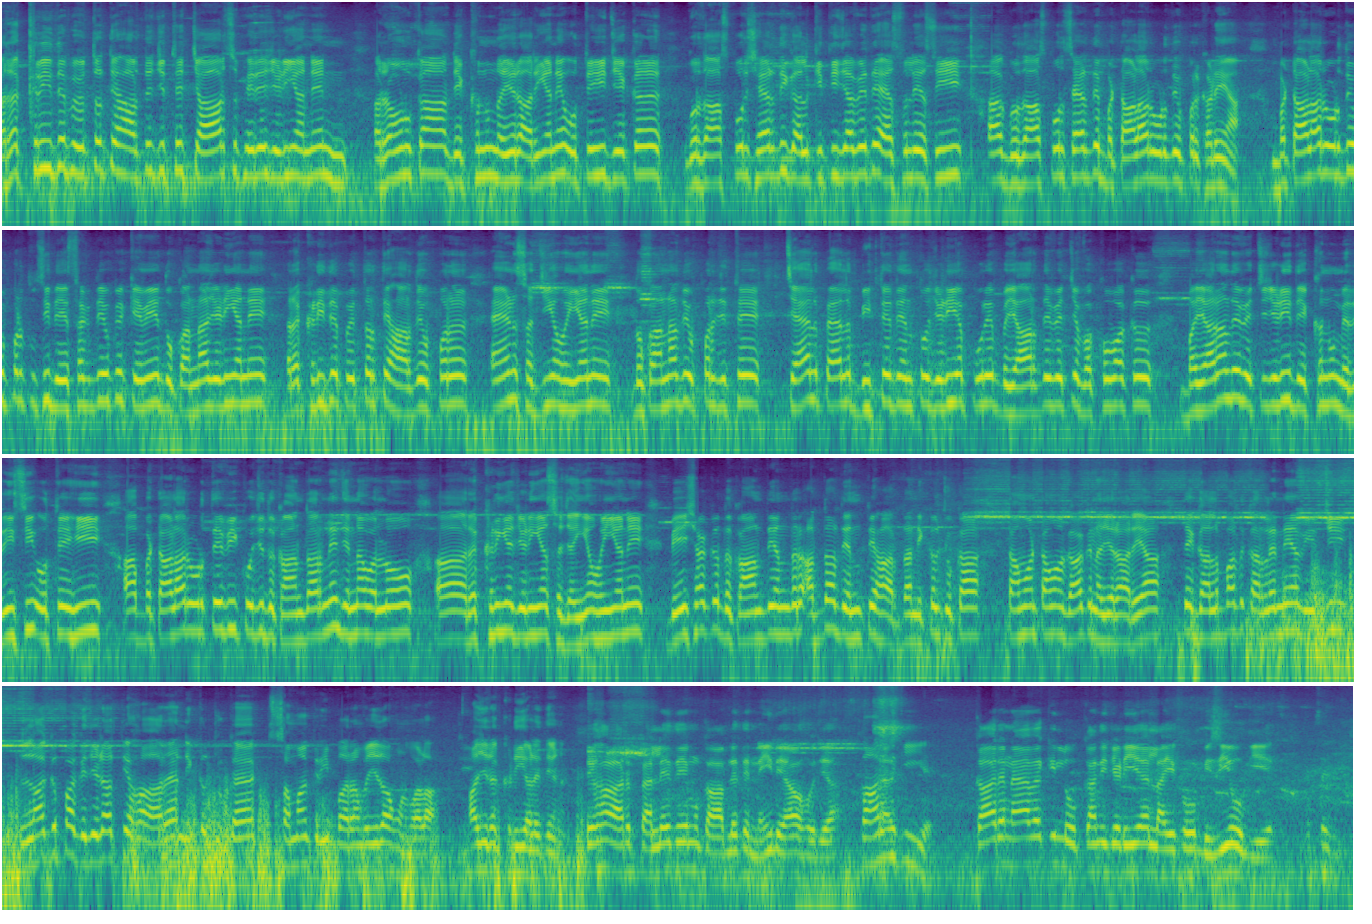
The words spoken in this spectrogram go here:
ਰੱਖੜੀ ਦੇ ਪਵਿੱਤਰ ਤਿਉਹਾਰ ਤੇ ਜਿੱਥੇ ਚਾਰ ਸਫੇਰੇ ਜਿਹੜੀਆਂ ਨੇ ਰੌਣਕਾਂ ਦੇਖਣ ਨੂੰ ਨਜ਼ਰ ਆ ਰਹੀਆਂ ਨੇ, ਉੱਥੇ ਹੀ ਜੇਕਰ ਗੁਰਦਾਸਪੁਰ ਸ਼ਹਿਰ ਦੀ ਗੱਲ ਕੀਤੀ ਜਾਵੇ ਤੇ ਇਸ ਵੇਲੇ ਅਸੀਂ ਗੁਰਦਾਸਪੁਰ ਸ਼ਹਿਰ ਦੇ ਬਟਾਲਾ ਰੋਡ ਦੇ ਉੱਪਰ ਖੜੇ ਹਾਂ। ਬਟਾਲਾ ਰੋਡ ਦੇ ਉੱਪਰ ਤੁਸੀਂ ਦੇਖ ਸਕਦੇ ਹੋ ਕਿ ਕਿਵੇਂ ਦੁਕਾਨਾਂ ਜਿਹੜੀਆਂ ਨੇ ਰੱਖੜੀ ਦੇ ਪਵਿੱਤਰ ਤਿਉਹਾਰ ਦੇ ਉੱਪਰ ਐਨ ਸੱਜੀਆਂ ਹੋਈਆਂ ਨੇ। ਦੁਕਾਨਾਂ ਦੇ ਉੱਪਰ ਜਿੱਥੇ ਚਹਿਲ ਪਹਿਲ ਬੀਤੇ ਦਿਨ ਤੋਂ ਜਿਹੜੀ ਆ ਪੂਰੇ ਬਾਜ਼ਾਰ ਦੇ ਵਿੱਚ ਵੱਖੋ-ਵੱਖ ਬਾਜ਼ਾਰਾਂ ਦੇ ਵਿੱਚ ਜਿਹੜੀ ਦੇਖਣ ਨੂੰ ਮਿਲ ਰਹੀ ਸੀ ਉੱਥੇ ਹੀ ਆ ਬਟਾਲਾ ਰੋਡ ਤੇ ਵੀ ਕੁਝ ਦੁਕਾਨਦਾਰ ਨੇ ਜਿਨ੍ਹਾਂ ਵੱਲੋਂ ਅ, ਰੱਖੜੀਆਂ ਜਿਹੜੀਆਂ ਸਜਾਈਆਂ ਹੋਈਆਂ ਨੇ। ਬੇਸ਼ੱਕ ਦੁਕਾਨ ਦੇ ਅੰਦਰ ਅੱਧਾ ਦਿਨ ਤਿਉਹਾਰ ਦਾ ਨਿਕਲ ਚੁੱਕਾ ਟਾਵਾਂ ਟਾਵਾਂ ਗਾਹਕ ਨਜ਼ਰ ਆ ਰਿਹਾ। ਤੇ ਗੱਲਬਾਤ ਕਰ ਲੈਂਦੇ ਆ ਵੀਰ ਜੀ ਲਗਭਗ ਜਿਹੜਾ ਤਿਉਹਾਰ ਹੈ ਨਿਕਲ ਚੁੱਕਾ ਹੈ ਸਮਾਂ ਕਰੀਬ 12 ਵਜੇ ਦਾ ਹੋਣ ਵਾਲਾ ਅੱਜ ਰੱਖੜੀ ਵਾਲੇ ਦਿਨ। ਤਿਉਹਾਰ ਪਹਿਲੇ ਦੇ ਮੁਕਾਬਲੇ ਤੇ ਨਹੀਂ ਰਿਹਾ ਉਹ ਜਿਹਾ। ਕਾਰਨ ਕੀ ਹੈ? ਕਾਰਨ ਇਹ ਹੈ ਕਿ ਲੋਕਾਂ ਦੀ ਜਿਹੜੀ ਹੈ ਲਾਈਫ ਉਹ ਬਿਜ਼ੀ ਹੋ ਗਈ ਹੈ।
